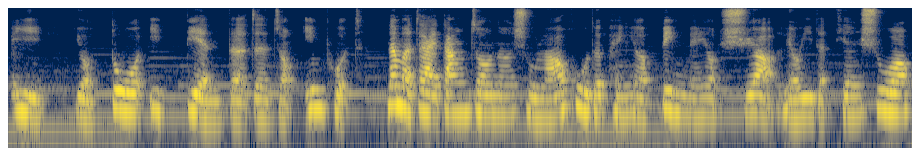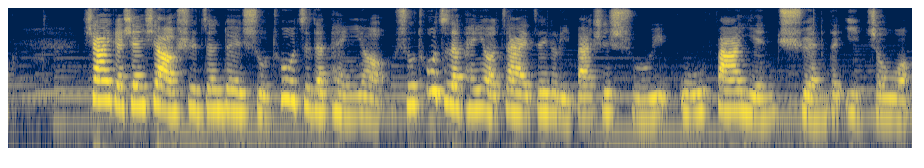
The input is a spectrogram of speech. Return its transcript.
可以有多一点的这种 input。那么在当中呢，属老虎的朋友并没有需要留意的天数哦。下一个生肖是针对属兔子的朋友，属兔子的朋友在这个礼拜是属于无发言权的一周哦，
